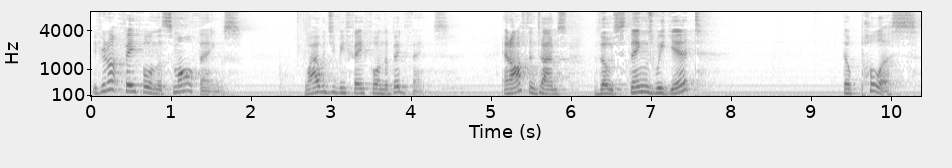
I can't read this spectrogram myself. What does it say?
If you're not faithful in the small things, why would you be faithful in the big things? And oftentimes, those things we get, they'll pull us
